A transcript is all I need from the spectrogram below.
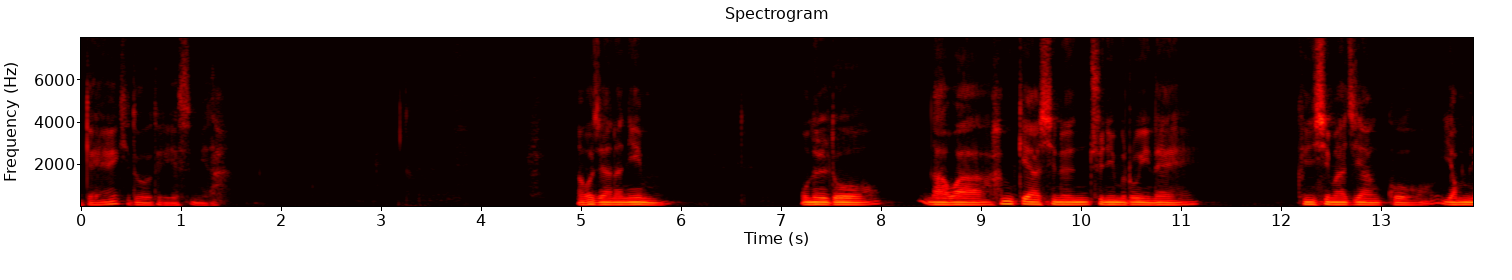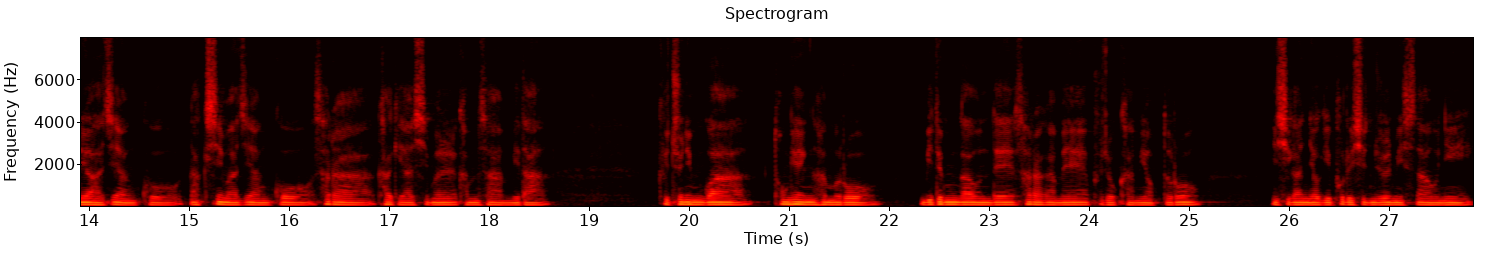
함께 기도드리겠습니다. 아버지 하나님, 오늘도 나와 함께 하시는 주님으로 인해 근심하지 않고 염려하지 않고 낙심하지 않고 살아가게 하심을 감사합니다. 그 주님과 동행함으로 믿음 가운데 살아감에 부족함이 없도록 이 시간 여기 부르신 줄 믿사오니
